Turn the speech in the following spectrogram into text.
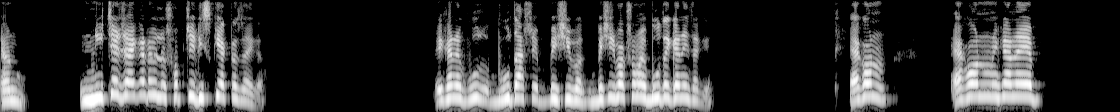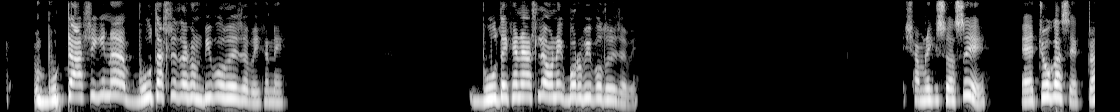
এখন নিচের জায়গাটা হলো সবচেয়ে রিস্কি একটা জায়গা। এখানে ভূত ভূত আসে বেশিরভাগ বেশিরভাগ সময় ভূত এখানেই থাকে। এখন এখন এখানে ভূতটা আসে কিনা, ভূত আসলে তো এখন বিপদ হয়ে যাবে এখানে। ভূত এখানে আসলে অনেক বড় বিপদ হয়ে যাবে। সামনে কিছু আছে? হ্যাঁ চোখ আছে একটা।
